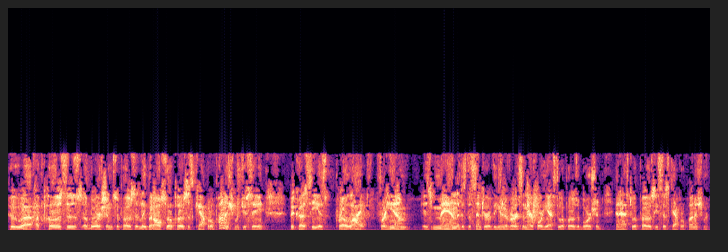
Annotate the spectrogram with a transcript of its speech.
who uh, opposes abortion supposedly, but also opposes capital punishment. You see, because he is pro-life. For him, is man that is the center of the universe, and therefore he has to oppose abortion and has to oppose, he says, capital punishment.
